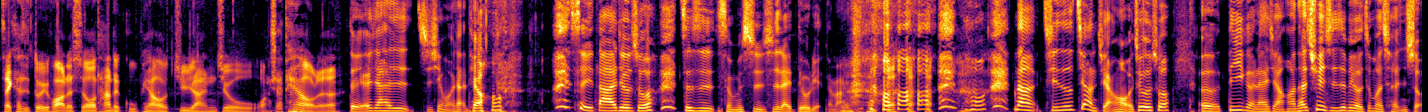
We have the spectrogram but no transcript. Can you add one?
在开始对话的时候，它的股票居然就往下跳了。嗯、对，而且它是直线往下跳。所以大家就说，这是什么事？是来丢脸的嘛？然后那其实这样讲哦，就是说，呃，第一个来讲哈，他确实是没有这么成熟，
